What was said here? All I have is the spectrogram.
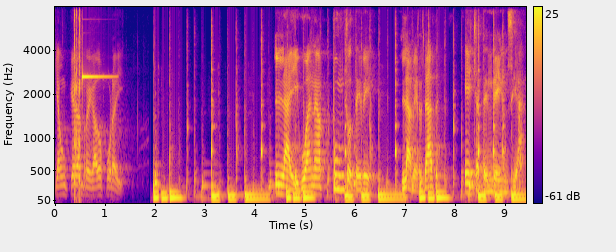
que aún quedan regados por ahí. Laiguana.tv La verdad hecha tendencia.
